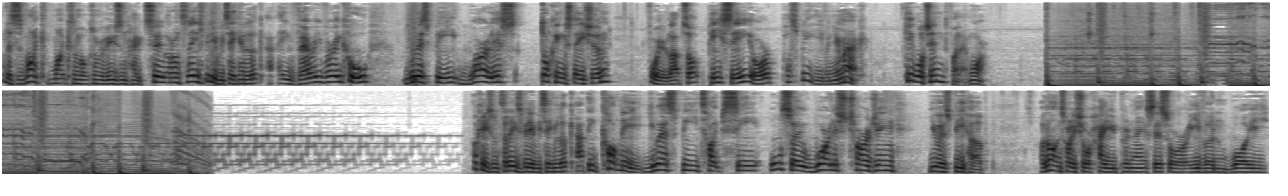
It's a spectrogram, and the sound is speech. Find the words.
Well, this is Mike, Mike's Unboxing Reviews and How To, and on today's video we're taking a look at a very, very cool USB wireless docking station for your laptop, PC, or possibly even your Mac. Keep watching to find out more. Okay, so in today's video we're taking a look at the Cottny USB Type-C, also wireless charging USB hub. I'm not entirely sure how you'd pronounce this or even why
